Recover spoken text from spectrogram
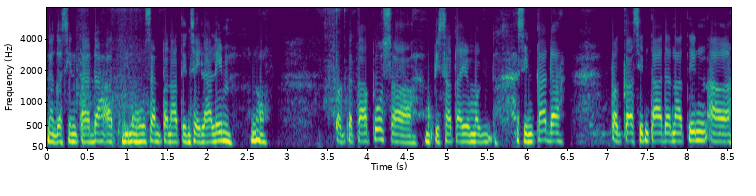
nagasintada at binuhusan pa natin sa ilalim. No? Pagkatapos, ah, umpisa tayo mag-asintada. Pagka-asintada natin, ah,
